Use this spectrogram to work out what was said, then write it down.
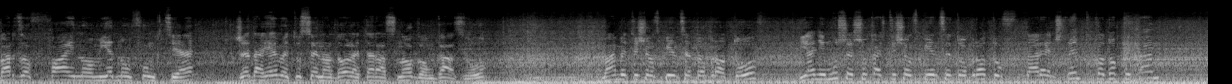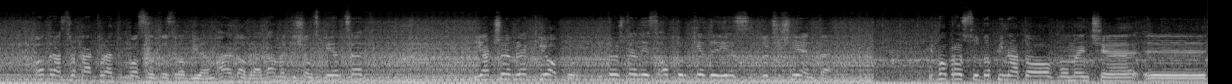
bardzo fajną jedną funkcję że dajemy tu sobie na dole teraz nogą gazu. Mamy 1500 obrotów. Ja nie muszę szukać 1500 obrotów na ręcznym tylko dopytam. Od razu trochę akurat mocno to zrobiłem ale dobra damy 1500 ja czułem lekki opór. I to już ten jest opór kiedy jest dociśnięte po prostu dopina to w momencie yy,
